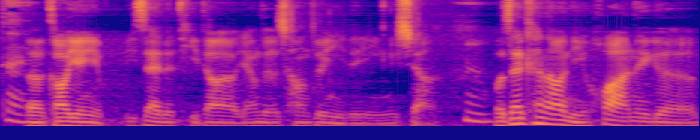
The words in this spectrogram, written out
对，呃，高岩也一再的提到杨德昌对你的影响。嗯，我在看到你画那个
